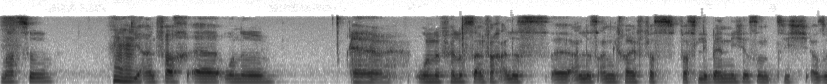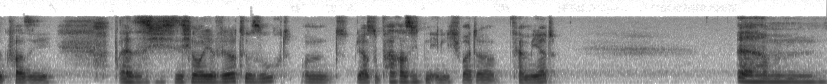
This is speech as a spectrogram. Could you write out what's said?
Masse, mhm. die einfach äh, ohne, äh, ohne Verlust einfach alles, äh, alles angreift, was, was lebendig ist und sich also quasi äh, sich, sich neue Wirte sucht und ja, so Parasiten ähnlich weiter vermehrt. Ähm,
